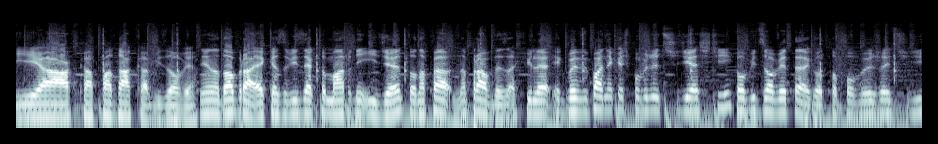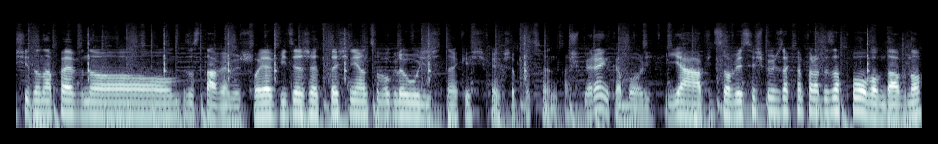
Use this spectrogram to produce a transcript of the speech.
Jaka padaka, widzowie. Nie no dobra, jak ja widzę, jak to marnie idzie, to napa naprawdę za chwilę, jakby wypadnie jakieś powyżej 30, to widzowie tego, to powyżej 30 to na pewno zostawiam już. Bo ja widzę, że tutaj się nie mam co w ogóle łudzić na jakieś większe procenty. Aż mnie ręka boli. Ja, widzowie, jesteśmy już tak naprawdę za połową dawno.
